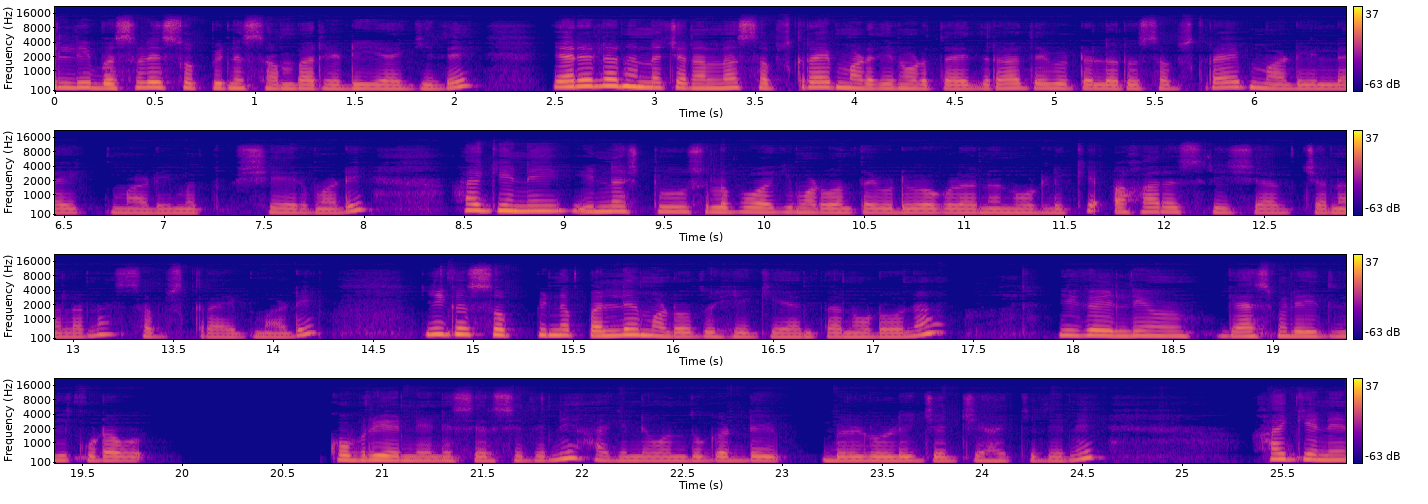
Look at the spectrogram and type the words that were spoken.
ಇಲ್ಲಿ ಬಸಳೆ ಸೊಪ್ಪಿನ ಸಾಂಬಾರು ರೆಡಿಯಾಗಿದೆ. ಯಾರೆಲ್ಲ ನನ್ನ ಚಾನಲ್ನ ಸಬ್ಸ್ಕ್ರೈಬ್ ಮಾಡದೆ ನೋಡ್ತಾ ಇದ್ದೀರಾ, ದಯವಿಟ್ಟು ಎಲ್ಲರೂ ಸಬ್ಸ್ಕ್ರೈಬ್ ಮಾಡಿ, ಲೈಕ್ ಮಾಡಿ ಮತ್ತು ಶೇರ್ ಮಾಡಿ. ಹಾಗೆಯೇ ಇನ್ನಷ್ಟು ಸುಲಭವಾಗಿ ಮಾಡುವಂಥ ವಿಡಿಯೋಗಳನ್ನು ನೋಡಲಿಕ್ಕೆ ಆಹಾರ ಶ್ರೀ ಚಾನಲನ್ನು ಸಬ್ಸ್ಕ್ರೈಬ್ ಮಾಡಿ. ಈಗ ಸೊಪ್ಪಿನ ಪಲ್ಯ ಮಾಡೋದು ಹೇಗೆ ಅಂತ ನೋಡೋಣ. ಈಗ ಇಲ್ಲಿ ಗ್ಯಾಸ್ ಮೇಲೆ ಇಲ್ಲಿ ಕೂಡ ಕೊಬ್ಬರಿ ಎಣ್ಣೆಯನ್ನು ಸೇರಿಸಿದ್ದೀನಿ. ಹಾಗೆಯೇ ಒಂದು ಗಡ್ಡೆ ಬೆಳ್ಳುಳ್ಳಿ ಜಜ್ಜಿ ಹಾಕಿದ್ದೀನಿ. ಹಾಗೆಯೇ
